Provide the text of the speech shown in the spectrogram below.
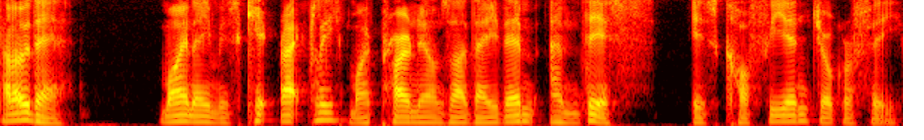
Hello there. My name is Kit Rackley, my pronouns are they, them, and this is Coffee and Geography.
